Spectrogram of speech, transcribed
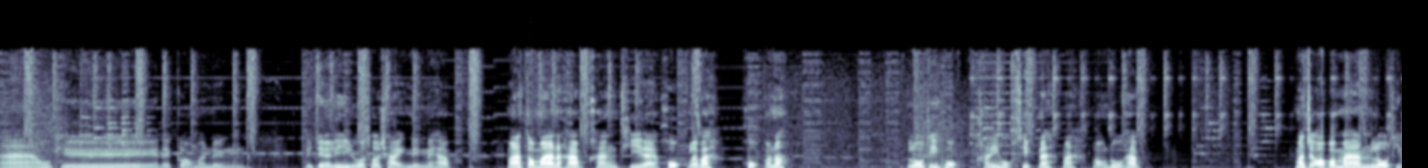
อ่าโอเค ได้กล่องมา1 Legendary Universal Shard อีกหนึ่งนะครับ มาต่อมานะครับ ครั้งที่ไหนหกแล้วปะหกแล้วเนาะโลที่ 6 ครั้งที่ 60 นะ มาลองดูครับ มันจะออกประมาณโลที่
